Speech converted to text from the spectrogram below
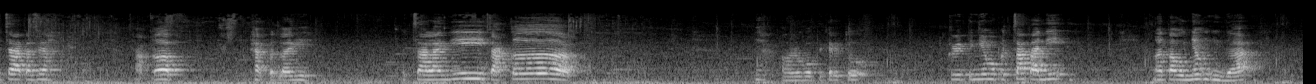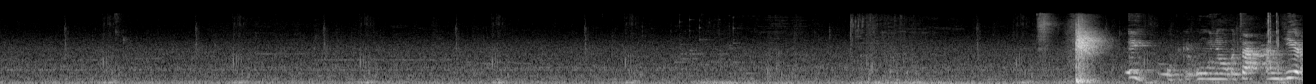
Pecah atasnya. Cakep. Dapat lagi. Pecah lagi, cakep. Ya, kalau gue pikir itu keritingnya mau pecah tadi. Nggak taunya enggak. Ungunya mau pecah anjir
